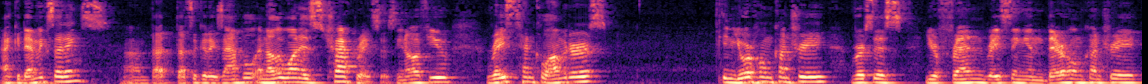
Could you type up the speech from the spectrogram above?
academic settings. Um, that that's a good example. Another one is track races. You know, if you race 10 kilometers in your home country versus your friend racing in their home country,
